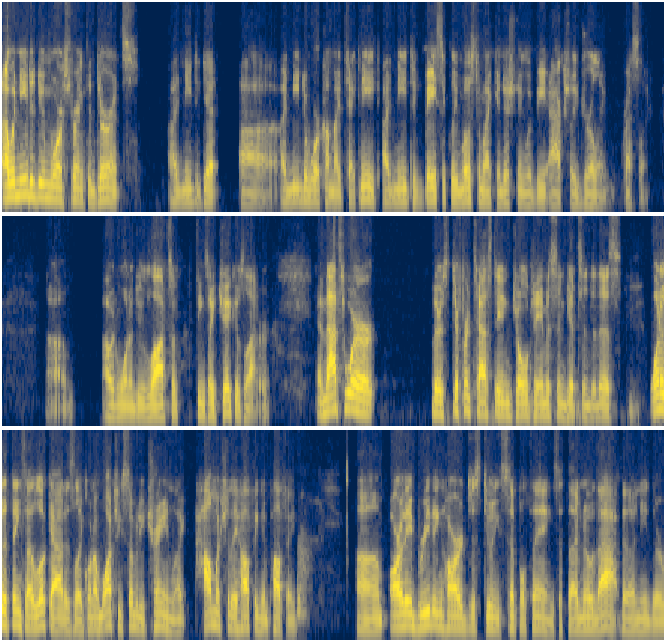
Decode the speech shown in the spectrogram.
I would need to do more strength endurance. I'd need to get uh, I'd need to work on my technique. I'd need to basically most of my conditioning would be actually drilling wrestling. Um, I would want to do lots of things like Jacob's ladder, and that's where there's different testing. Joel Jamieson gets into this. One of the things I look at is like when I'm watching somebody train, like how much are they huffing and puffing? Um, are they breathing hard, just doing simple things? If I know that, then I need their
